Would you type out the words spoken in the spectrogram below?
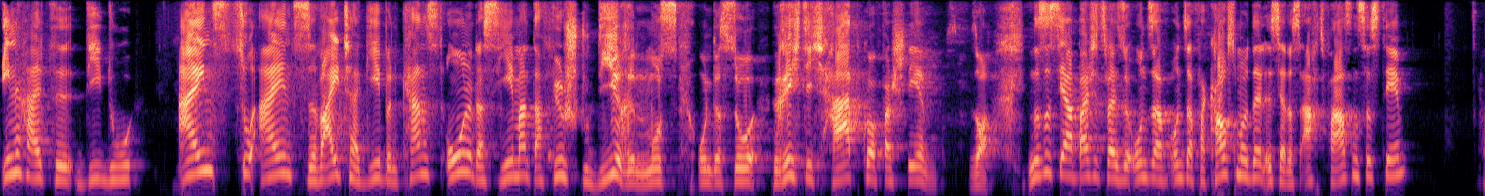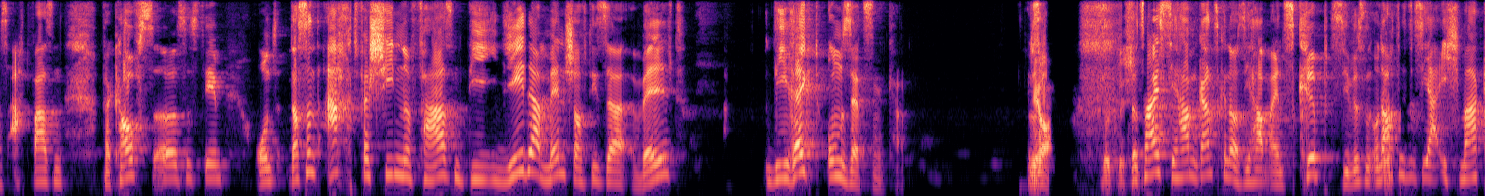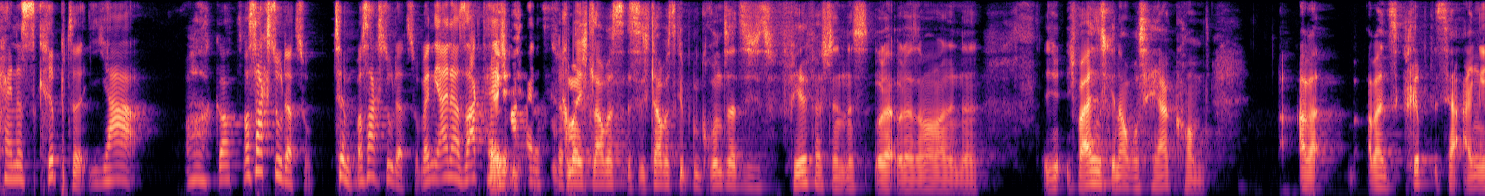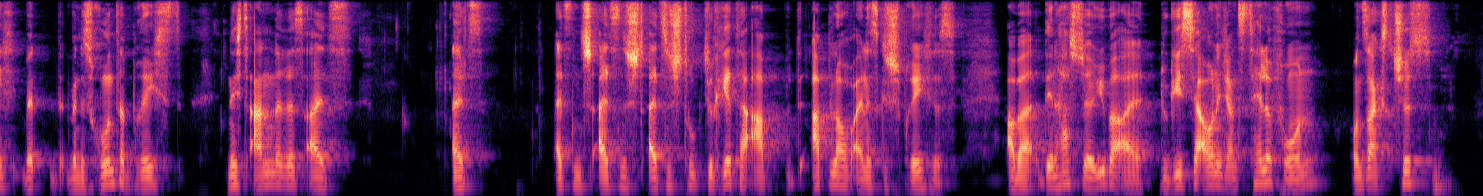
Inhalte, die du eins zu eins weitergeben kannst, ohne dass jemand dafür studieren muss und das so richtig hardcore verstehen muss. So, und das ist ja beispielsweise unser, unser Verkaufsmodell ist ja das Acht-Phasen-System, das Acht-Phasen-Verkaufssystem. Und das sind acht verschiedene Phasen, die jeder Mensch auf dieser Welt direkt umsetzen kann. So. Ja. Wirklich. Das heißt, sie haben ganz genau, sie haben ein Skript, sie wissen, und auch dieses, ja, ich mag keine Skripte. Ja, oh Gott, was sagst du dazu? Tim, was sagst du dazu? Wenn dir einer sagt, hey, ich, ich mag keine Skripte. Guck mal, ich glaube, es, ich glaube, es gibt ein grundsätzliches Fehlverständnis oder, oder sagen wir mal eine, ich, ich weiß nicht genau, wo es herkommt, aber, aber ein Skript ist ja eigentlich, wenn, wenn du es runterbrichst, nichts anderes als, als, als ein, als ein, als ein strukturierter Ab, Ablauf eines Gespräches. Aber den hast du ja überall. Du gehst ja auch nicht ans Telefon und sagst Tschüss,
